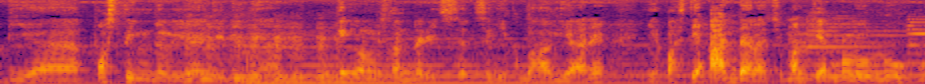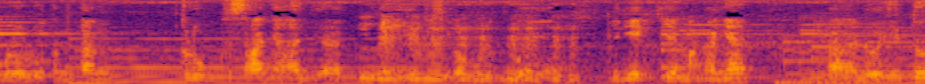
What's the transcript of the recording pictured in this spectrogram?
dia posting kali ya Mhm, jadinya. mhm, mhm. mungkin kalau misalkan dari se- segi kebahagiaannya ya pasti ada lah. Cuman kayak melulu melulu tentang keluh kesahnya aja. Kayak gitu sih kalau menurut gue ya. jadi ya makanya uh, doi itu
